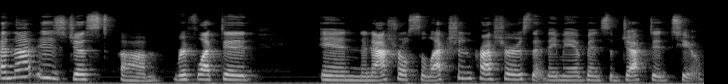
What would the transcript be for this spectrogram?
And that is just um, reflected in the natural selection pressures that they may have been subjected to.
